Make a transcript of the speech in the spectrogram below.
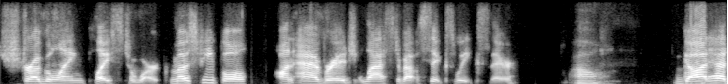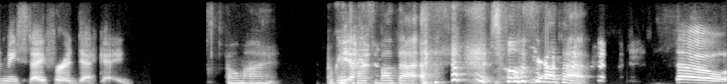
struggling place to work. Most people on average last about six weeks there. Wow. God had me stay for a decade. Oh my. Okay, yeah. tell us about that. tell us yeah. about that. So,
